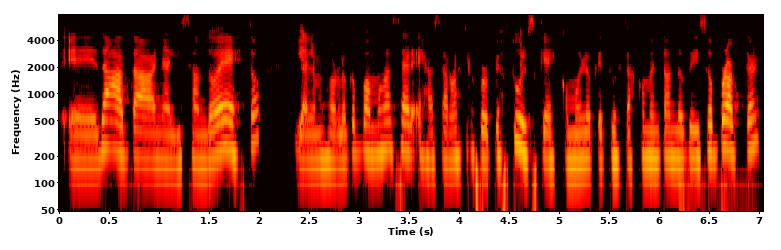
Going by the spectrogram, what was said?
eh, data, analizando esto, y a lo mejor lo que podemos hacer es hacer nuestros propios tools, que es como lo que tú estás comentando que hizo Procter,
